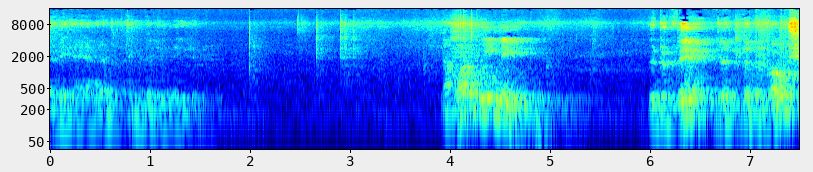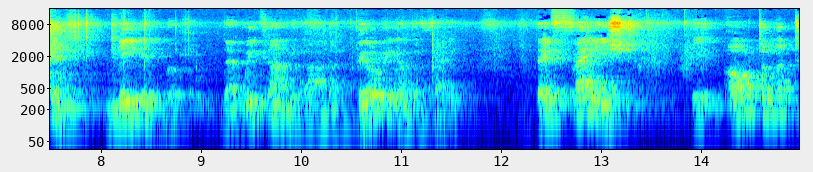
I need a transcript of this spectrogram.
that he had, everything that he needed. Now, what do we need? The, devi- the, the devotion needed that we come to God, the building of the faith, they faced the ultimate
